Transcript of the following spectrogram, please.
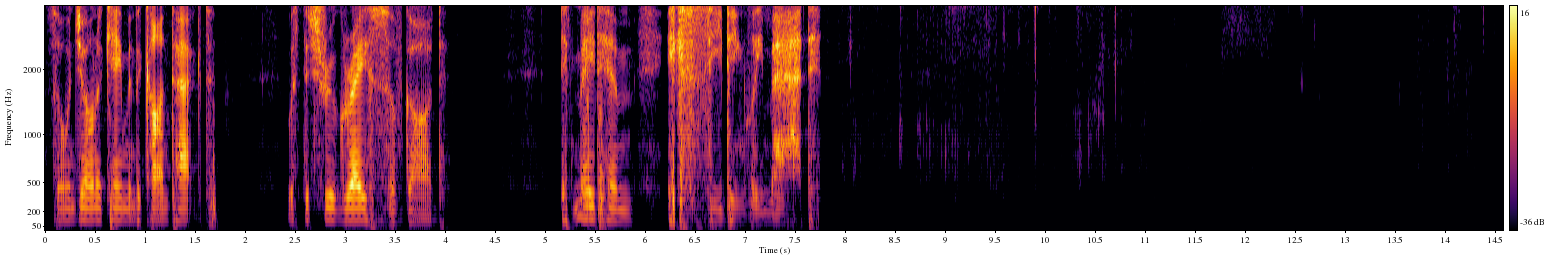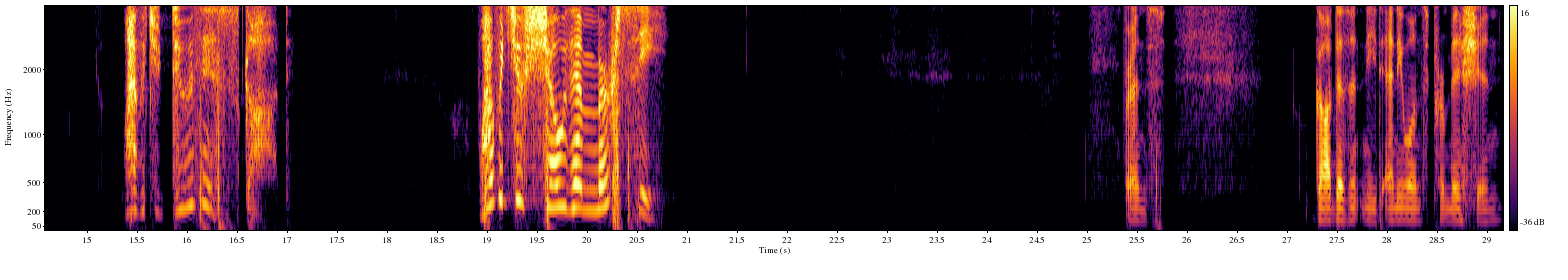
So when Jonah came into contact with the true grace of God, it made him exceedingly mad. Would you do this, God? Why would you show them mercy? Friends, God doesn't need anyone's permission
